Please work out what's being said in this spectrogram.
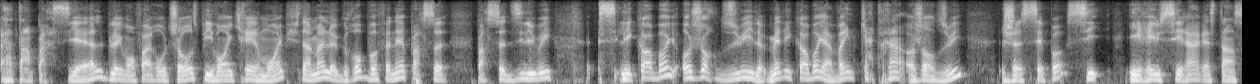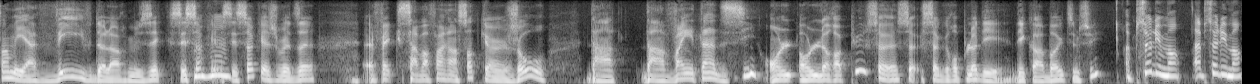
à temps partiel, puis là, ils vont faire autre chose, puis ils vont écrire moins, puis finalement, le groupe va finir par se, par se diluer. Les cowboys aujourd'hui, mais les cowboys à 24 ans aujourd'hui, je ne sais pas si ils réussiraient à rester ensemble et à vivre de leur musique. C'est ça, que, mm-hmm. c'est ça que je veux dire. Euh, fait que ça va faire en sorte qu'un jour, dans dans 20 ans d'ici, on, on l'aura pu, ce, ce, groupe-là des, des Cowboys. Tu me suis? Absolument, absolument.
